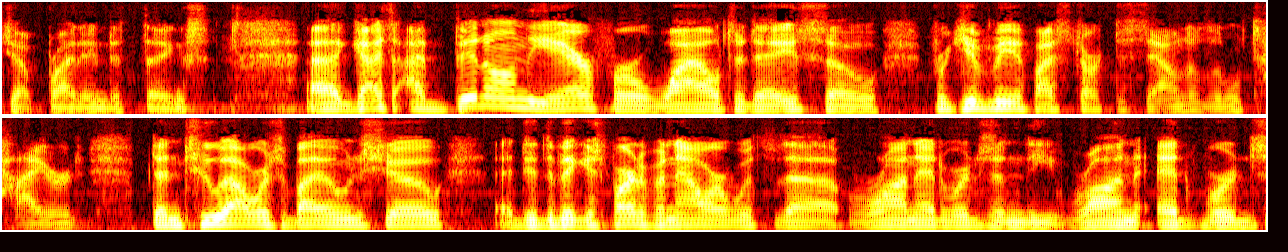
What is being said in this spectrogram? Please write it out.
jump right into things. Uh, guys, I've been on the air for a while today, so forgive me if I start to sound a little tired. Done two hours of my own show. Uh, did the biggest part of an hour with uh, Ron Edwards and the Ron Edwards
